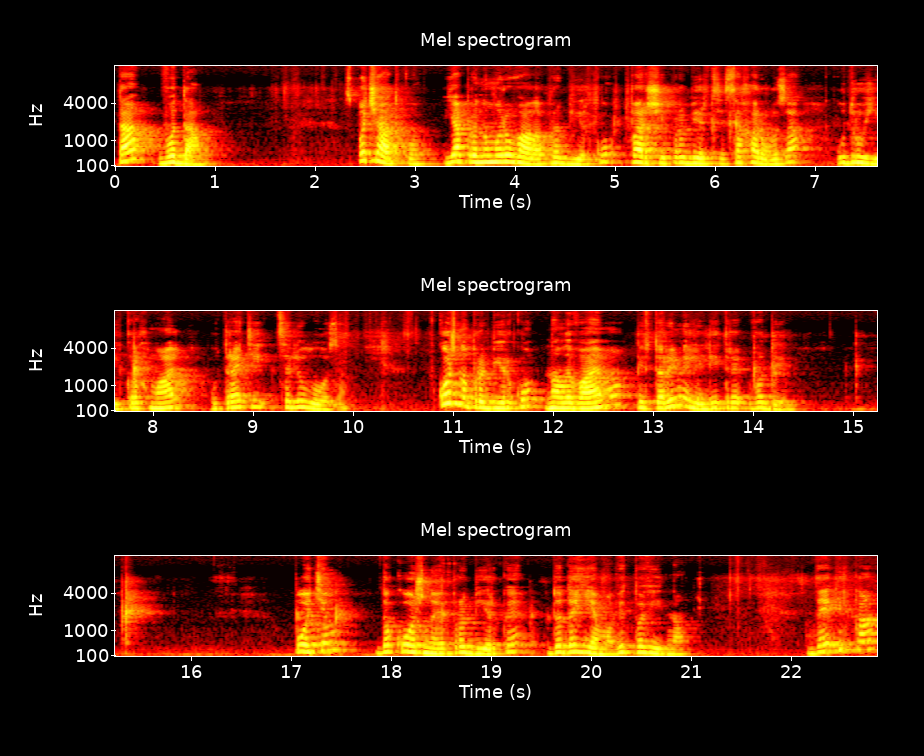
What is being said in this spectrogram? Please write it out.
та вода. Спочатку я пронумерувала пробірку. В першій пробірці сахароза, у другій крохмаль, у третій целюлоза. В кожну пробірку наливаємо 1,5 мл води. Потім до кожної пробірки додаємо відповідно декілька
